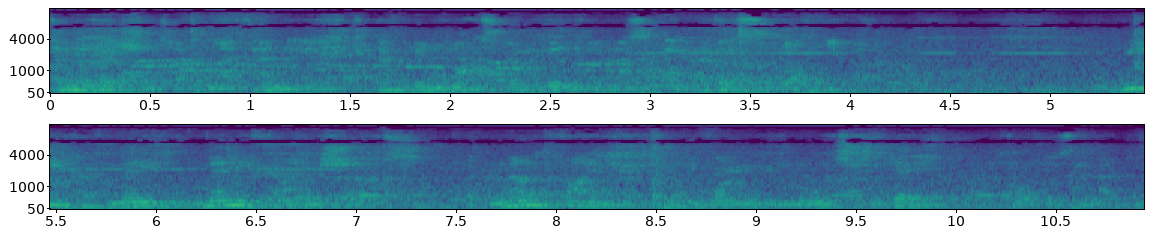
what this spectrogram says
generations of my family have been master builders of this dockyard. We have made many fine ships, but none finer than the one we launch today for his life.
